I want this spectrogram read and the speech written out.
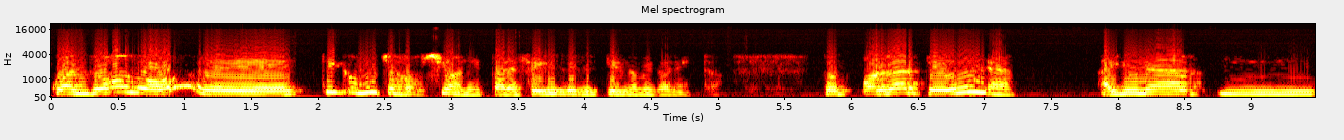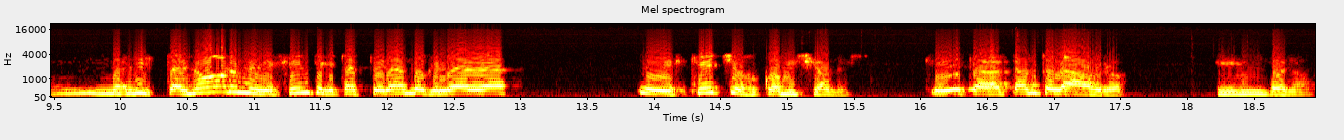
cuando hago, eh, tengo muchas opciones para seguir divirtiéndome con esto. Por, darte una, hay una, mm, una lista enorme de gente que está esperando que le haga eh, sketches o comisiones que cada tanto la abro. Y bueno,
